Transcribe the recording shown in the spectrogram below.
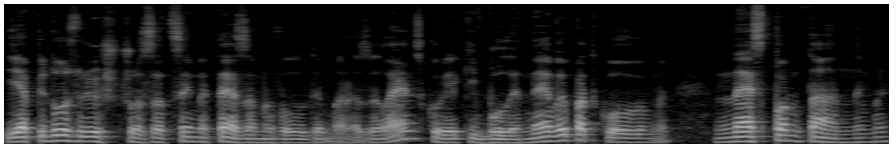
І я підозрюю, що за цими тезами Володимира Зеленського, які були не випадковими, не спонтанними,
